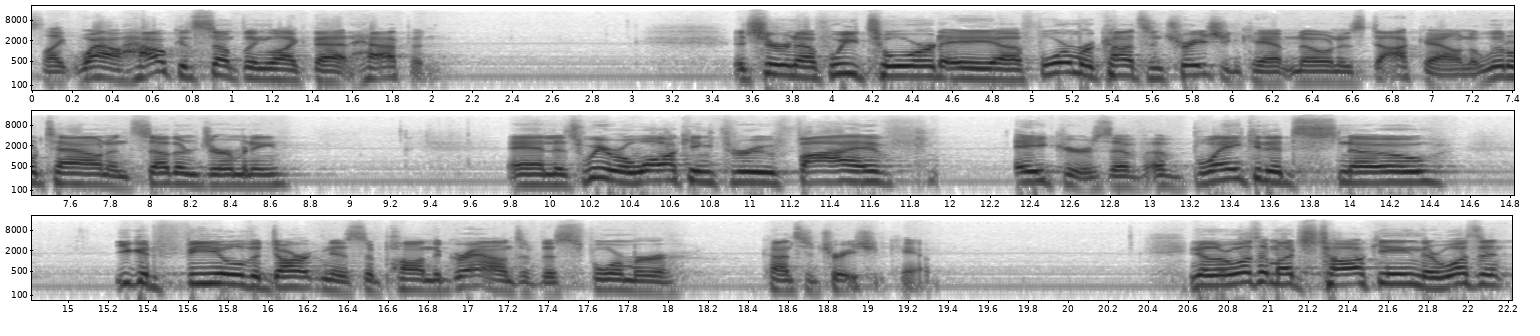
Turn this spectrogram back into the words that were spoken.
it's like, wow, how could something like that happen? And sure enough, we toured a uh, former concentration camp known as Dachau, in a little town in southern Germany. And as we were walking through five acres of, of blanketed snow, you could feel the darkness upon the grounds of this former concentration camp. You know, there wasn't much talking, there wasn't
